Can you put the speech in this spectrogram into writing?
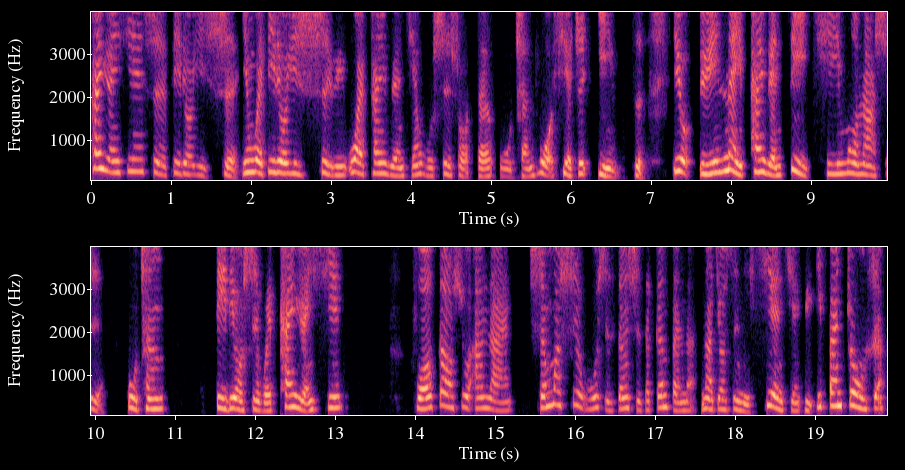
攀缘心是第六意识，因为第六意识于外攀缘前五识所得五尘落谢之影子，又于内攀缘第七末那识，故称第六识为攀缘心。佛告诉阿难，什么是无始生死的根本呢？那就是你现前与一般众生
